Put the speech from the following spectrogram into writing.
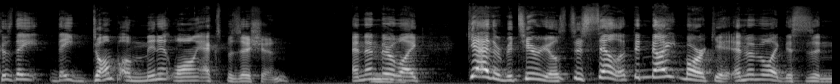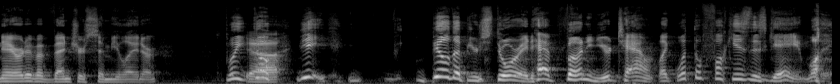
because they they dump a minute long exposition, and then Hmm. they're like, gather materials to sell at the Night Market, and then they're like, this is a narrative adventure simulator. But Yeah. go build up your store and have fun in your town. Like, what the fuck is this game? Like.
